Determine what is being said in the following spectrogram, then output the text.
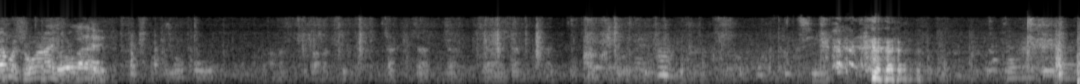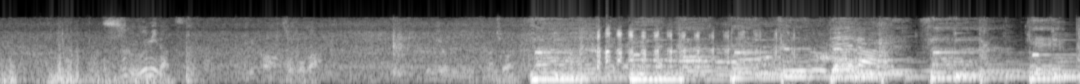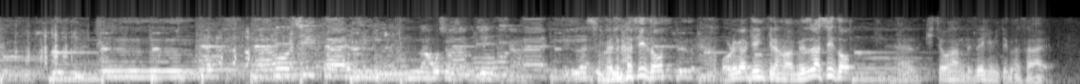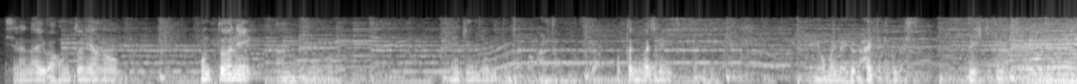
はもうしょうがないです。よ。すぐ海なんですよ。海かそこが。海を見に行きましょう な星野さんの元気が珍しい。珍しいぞ。俺が元気なのは珍しいぞ、ね、貴重なんでぜひ見てください。知らないは本当にあの本当にあのメイキングを見てもらえば分かると思いますが本当に真面目に作ったので、えー思いがいろいろ入った曲です。ぜひ聴いてください。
